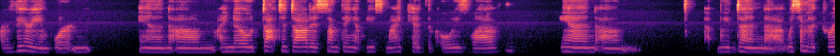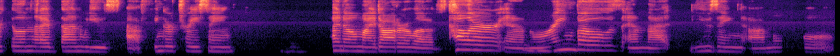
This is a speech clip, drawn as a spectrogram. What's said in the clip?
are very important. And um, I know dot to dot is something at least my kids have always loved. And um, we've done uh, with some of the curriculum that I've done. We use uh, finger tracing. I know my daughter loves color and mm-hmm. rainbows, and that using uh, multiple,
